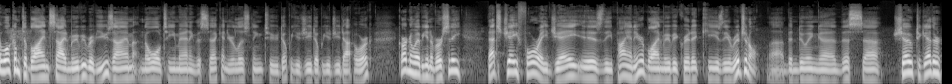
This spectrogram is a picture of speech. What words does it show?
welcome to Blindside Movie Reviews. I'm Noel T. Manning II. You're listening to WGWG.org, Gardner Webb University. That's Jay Forry. Jay is the pioneer blind movie critic. He is the original. Uh, been doing uh, this uh, show together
